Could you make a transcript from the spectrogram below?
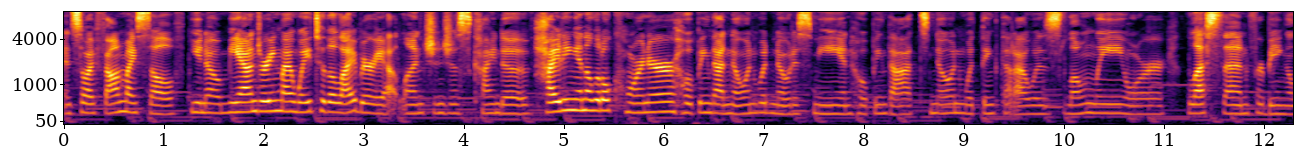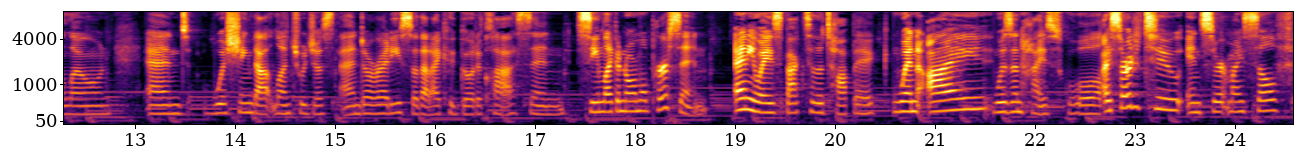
And so I found myself, you know, meandering my way to the library at lunch and just kind of hiding in a little corner, hoping that no one would notice me and hoping that no one would think that I was lonely or less than for being alone and wishing that lunch would just end already so that I could go to class and seem like a normal person. Anyways, back to the topic. When I was in high school, I started to insert myself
